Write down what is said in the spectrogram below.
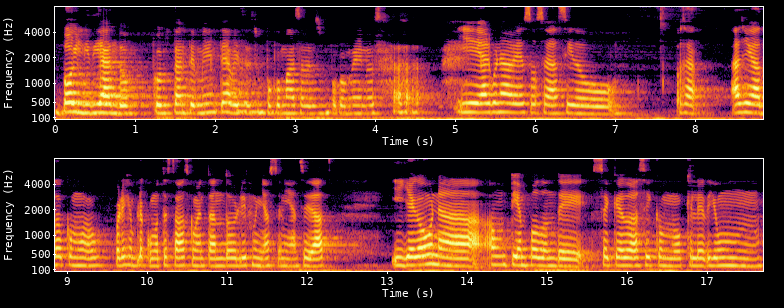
voy lidiando constantemente, a veces un poco más, a veces un poco menos. ¿Y alguna vez, o sea, ha sido, o sea, ha llegado como, por ejemplo, como te estabas comentando, Luis Muñoz tenía ansiedad y llegó una, a un tiempo donde se quedó así como que le dio un,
